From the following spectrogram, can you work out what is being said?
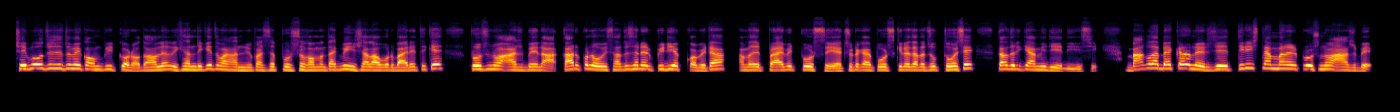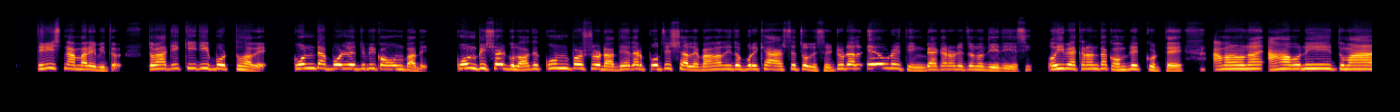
সেগুলো যদি তুমি কমপ্লিট করো, তাহলে এখান থেকে তোমার হান্ড্রেড পার্সেন্ট প্রশ্ন কমন থাকবে। ইনশাল্লাহ ওর বাইরে থেকে প্রশ্ন আসবে না। তারপরে ওই সাজেশনের পিডিএফ কপিটা আমাদের প্রাইভেট কোর্সে একশো টাকার কোর্স কিনে যারা যুক্ত হয়েছে, তাদেরকে আমি দিয়ে দিয়েছি। বাংলা ব্যাকরণের যে তিরিশ নাম্বারের প্রশ্ন আসবে, তিরিশ নাম্বারের ভিতর তোমাকে কি কি পড়তে হবে? কোনটা পড়লে তুমি কমন পাবে? কোন বিষয়গুলো? আগে কোন প্রশ্নটা? দুই হাজার পঁচিশ সালে বাঙালিতে পরীক্ষা আসতে চলেছে। টোটাল এভরিথিং ব্যাকরণের জন্য দিয়ে দিয়েছি। ওই ব্যাকরণটা কমপ্লিট করতে আমার মনে হয় আহাবনি তোমার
